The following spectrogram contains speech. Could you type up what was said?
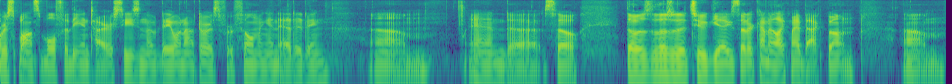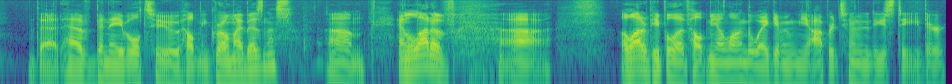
responsible for the entire season of Day One Outdoors for filming and editing. Um, and uh, so those those are the two gigs that are kind of like my backbone um, that have been able to help me grow my business. Um, and a lot of uh, a lot of people have helped me along the way, giving me opportunities to either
